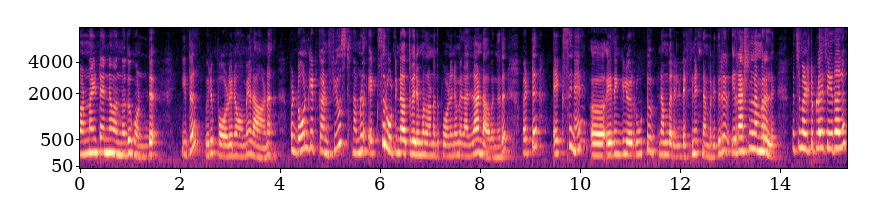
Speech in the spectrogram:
വൺ ആയിട്ട് തന്നെ വന്നതുകൊണ്ട് ഇത് ഒരു പോളിനോമിയൽ ആണ്. അപ്പം ഡോണ്ട് ഗെറ്റ് കൺഫ്യൂസ്ഡ് നമ്മൾ എക്സ് റൂട്ടിന്റെ അകത്ത് വരുമ്പോഴാണ് അത് പോളിനോമിയൽ അല്ലാണ്ടാവുന്നത്. ബട്ട് എക്സിനെ ഏതെങ്കിലും ഒരു റൂട്ട് അല്ലേ ഡെഫിനറ്റ് നമ്പർ ഇതൊരു ഇറാഷണൽ നമ്പർ അല്ലേ? വെച്ച് മൾട്ടിപ്ലൈ ചെയ്താലും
